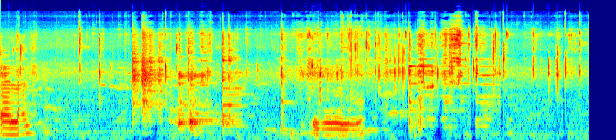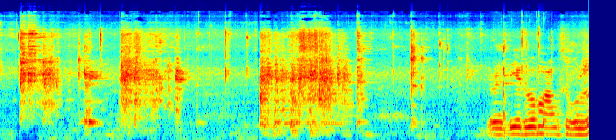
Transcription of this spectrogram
এলাচ দিয়ে দেবো মাংসগুলো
